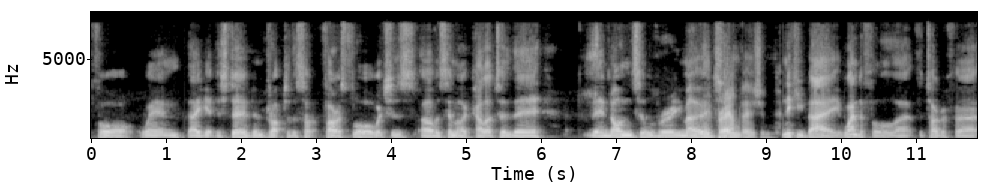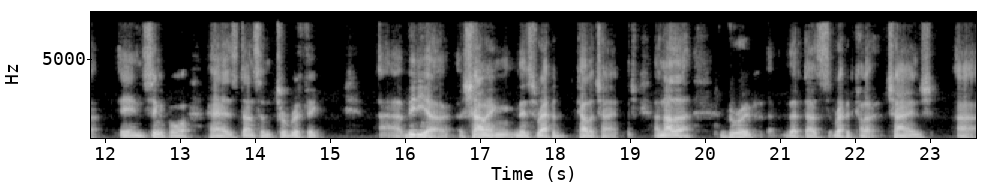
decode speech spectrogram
for when they get disturbed and drop to the forest floor, which is of a similar colour to their their non-silvery mode. The brown so, version. Nicky Bay, wonderful uh, photographer in Singapore, has done some terrific uh, video showing this rapid colour change. Another group that does rapid colour change. Uh,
